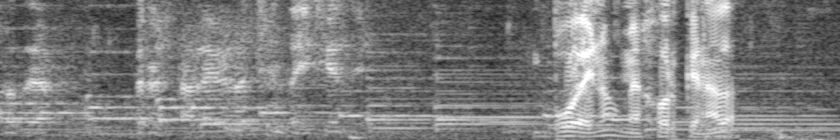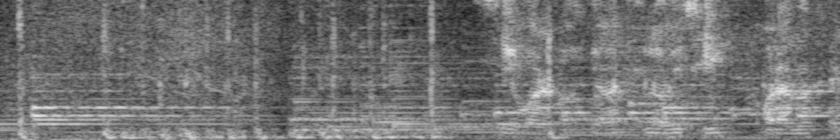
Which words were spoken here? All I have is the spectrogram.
Croter. Pero está level 87. Bueno, mejor que nada. Vi sí, ahora no sé.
